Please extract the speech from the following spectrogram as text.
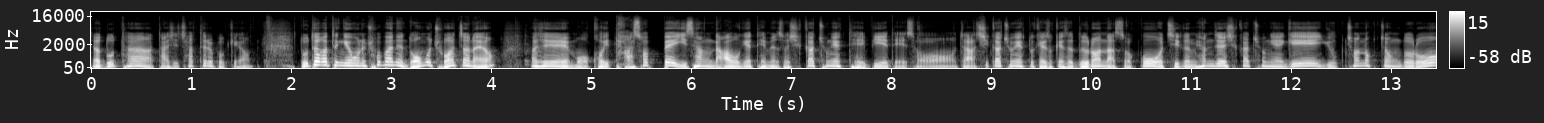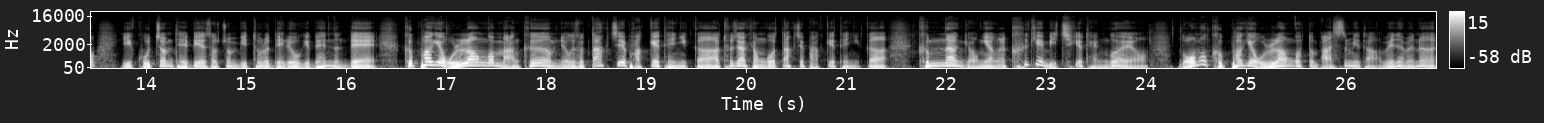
자 노타 다시 차트를 볼게요. 노타 같은 경우는 초반에 너무 좋았잖아요. 사실 뭐 거의 다섯 배 이상 나오게 되면서 시가총액 대비에 대해서 자 시가총액도 계속해서 늘어 났었고 지금 현재 시가총액이 6천억 정도로 이 고점 대비해서 좀 밑으로 내려오기도 했는데 급하게 올라온 것만큼 여기서 딱지 받게 되니까 투자 경고 딱지 받게 되니까 급락 영향을 크게 미치게 된 거예요. 너무 급하게 올라온 것도 맞습니다. 왜냐면은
